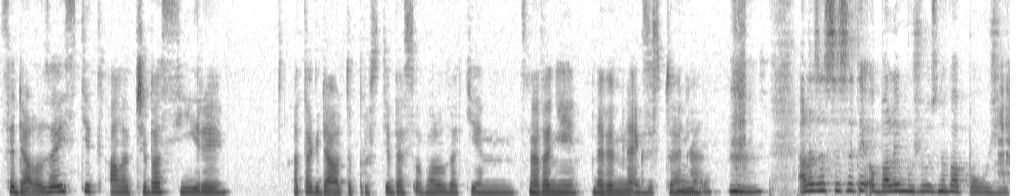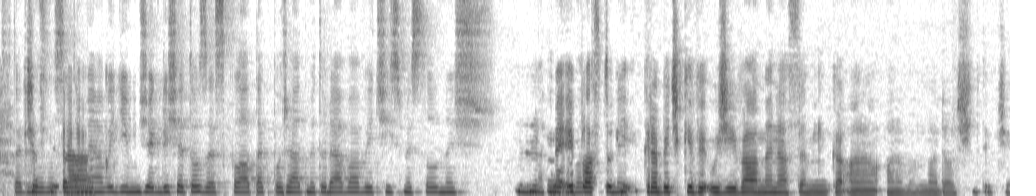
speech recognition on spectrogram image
se dalo zajistit, ale třeba síry a tak dál, to prostě bez obalu zatím snad ani, nevím, neexistuje, ne? Hmm. Ale zase se ty obaly můžou znova použít, takže Přesně zase tak. tam já vidím, že když je to ze skla, tak pořád mi to dává větší smysl, než my i plastové krabičky využíváme na semínka a na, a na další, takže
